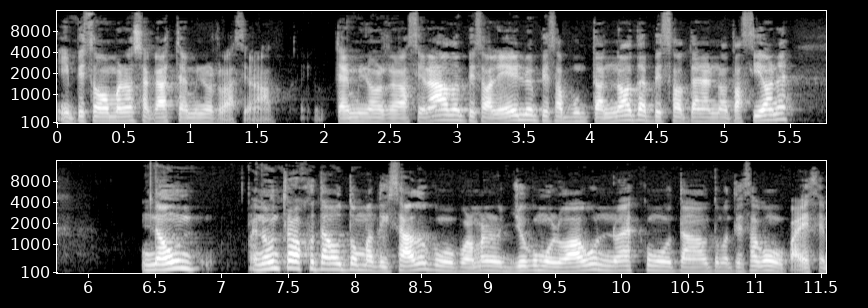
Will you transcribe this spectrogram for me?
y empiezo más o menos a sacar términos relacionados. Términos relacionados, empiezo a leerlo, empiezo a apuntar notas, empiezo a tener anotaciones. No un, no un trabajo tan automatizado como por lo menos yo como lo hago, no es como tan automatizado como parece.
